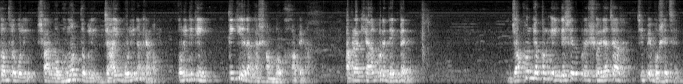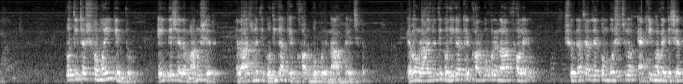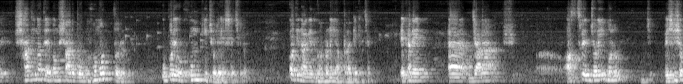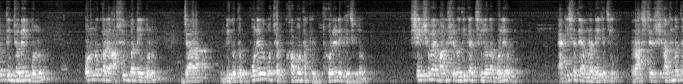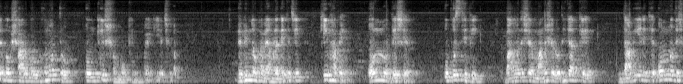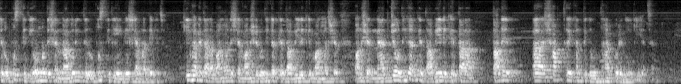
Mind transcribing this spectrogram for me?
তন্ত্র বলি, সার্বভৌমত্ব বলি, যাই বলি না কেন, কোনটিকেই টিকিয়ে রাখা সম্ভব হবে না। আপনারা খেয়াল করে দেখবেন, যখন যখন এই দেশের উপরে স্বৈরাচার চেপে বসেছে, প্রতিটা সময়ই কিন্তু এই দেশের মানুষের রাজনৈতিক অধিকারকে খর্ব করে নেওয়া হয়েছিল। এবং রাজনৈতিক অধিকারকে খর্ব করে নেওয়ার ফলে স্বৈরাচার যেরকম বসেছিল, একইভাবে দেশের স্বাধীনতা এবং সার্বভৌমত্বর উপরেও হুমকি চলে এসেছিল। কদিন আগের ঘটনাই আপনারা দেখেছেন। এখানে যারা অস্ত্রের জোরেই বলুন, বেশি শক্তির জোরেই বলুন, অন্য কারও আশীর্বাদেই বলুন, যারা বিগত পনেরো বছর ক্ষমতাকে ধরে রেখেছিল, সেই সময় মানুষের অধিকার ছিল না বলেও একই সাথে আমরা দেখেছি রাষ্ট্রের স্বাধীনতা এবং সার্বভৌমত্ব হুমকির সম্মুখীন হয়ে গিয়েছিল। বিভিন্নভাবে আমরা দেখেছি কীভাবে অন্য দেশের উপস্থিতি বাংলাদেশের মানুষের অধিকারকে দাবিয়ে রেখে অন্য দেশের উপস্থিতি, অন্য দেশের নাগরিকদের উপস্থিতি এই দেশে আমরা দেখেছি। কীভাবে তারা বাংলাদেশের মানুষের অধিকারকে দাবিয়ে রেখে, বাংলাদেশের মানুষের ন্যায্য অধিকারকে দাবিয়ে রেখে তারা তাদের স্বার্থ এখান থেকে উদ্ধার করে নিয়ে গিয়েছেন।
